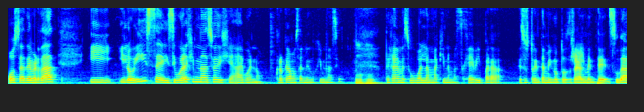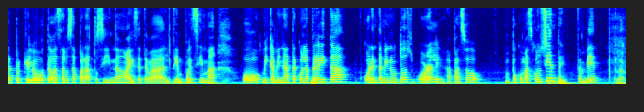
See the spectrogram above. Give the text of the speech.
O sea, de verdad. Y, y lo hice. Y si voy al gimnasio, dije, ay, bueno, creo que vamos al mismo gimnasio. Ujú. Déjame, me subo a la máquina más heavy para esos 30 minutos realmente sudar, porque luego te vas a los aparatos y no, ahí se te va el tiempo encima. O mi caminata con la perrita, 40 minutos, órale, a paso, un poco más consciente también. Claro.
